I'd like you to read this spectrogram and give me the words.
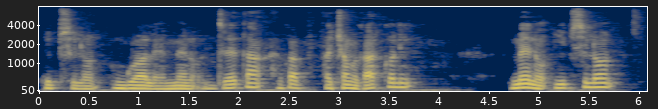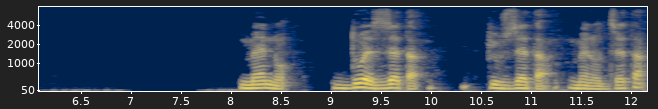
y uguale meno z. Qua facciamo i calcoli. Meno y meno 2z più z meno z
